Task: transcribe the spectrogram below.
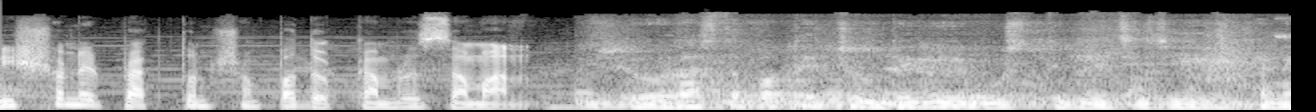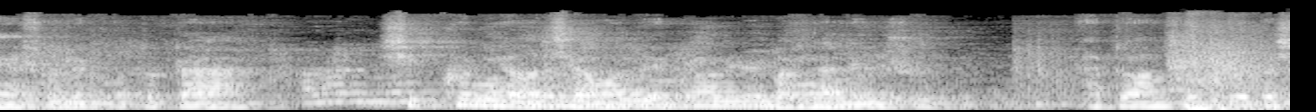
নিঃসনের প্রাক্তন সম্পাদক কামরুজ্জামান। রাস্তাপথে চলতে গিয়ে বুঝতে পেরেছি যে এখানে আসলে কতটা শিক্ষণীয় আছে আমাদের বাঙালি। এত আন্তরিকতার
